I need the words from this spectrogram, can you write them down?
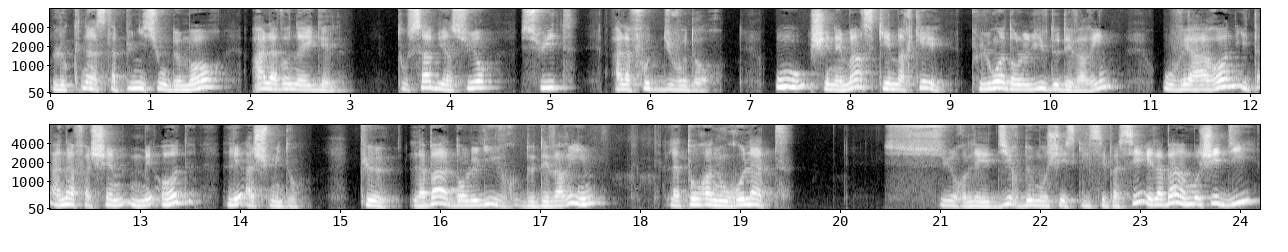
le Knas, la punition de mort, à la Egel. Tout ça, bien sûr, suite à la faute du Vaudor. Ou chez Neymar, qui est marqué plus loin dans le livre de Devarim, ou Ve'aron it anaf Hashem me'od le Hashmido. Que là-bas, dans le livre de Devarim, la Torah nous relate sur les dires de Moshe ce qu'il s'est passé, et là-bas, Moshe dit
